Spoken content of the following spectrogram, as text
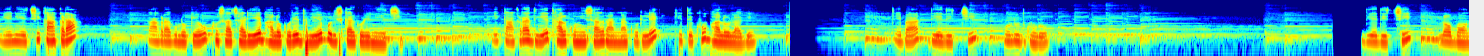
নিয়ে নিয়েছি কাঁকড়া। কাঁকড়াগুলোকেও খোসা ছাড়িয়ে ভালো করে ধুয়ে পরিষ্কার করে নিয়েছি। এই কাঁকড়া দিয়ে থালকুনি শাক রান্না করলে খেতে খুব ভালো লাগে। এবার দিয়ে দিচ্ছি হলুদ গুঁড়ো। দিয়ে দিচ্ছি লবণ।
